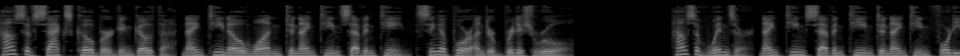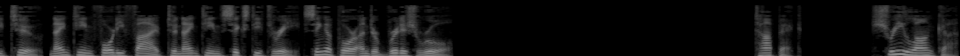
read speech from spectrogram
House of Saxe-Coburg and Gotha 1901 to 1917 Singapore under British rule. House of Windsor 1917 to 1942 1945 to 1963 Singapore under British rule Sri Lanka.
